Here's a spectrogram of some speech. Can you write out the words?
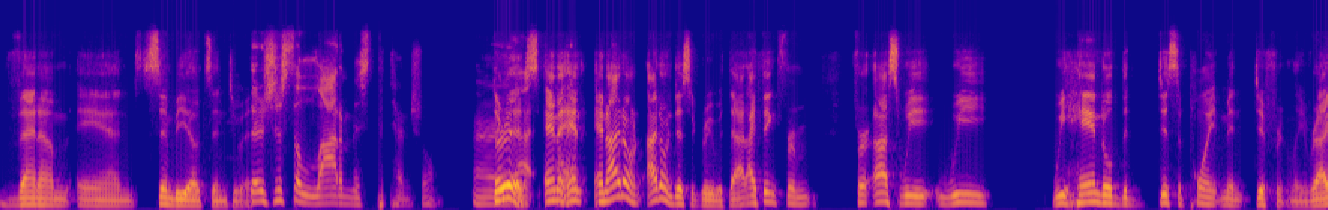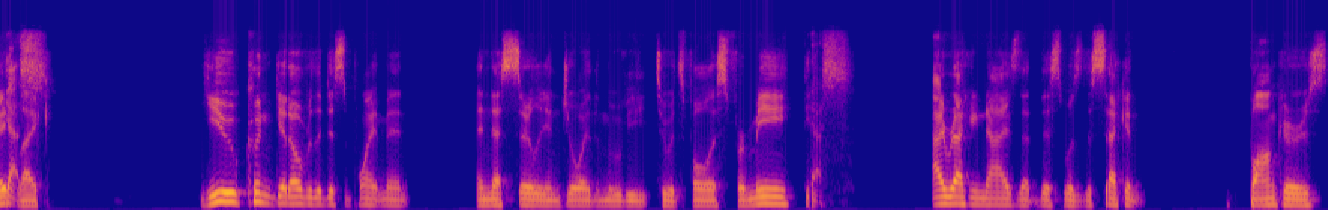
Venom and symbiotes into it. There's just a lot of missed potential. There is, I- and I- and and I don't I don't disagree with that. I think for for us, we we we handled the disappointment differently, right? Yes. Like you couldn't get over the disappointment and necessarily enjoy the movie to its fullest. For me, yes, I recognize that this was the second bonkers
